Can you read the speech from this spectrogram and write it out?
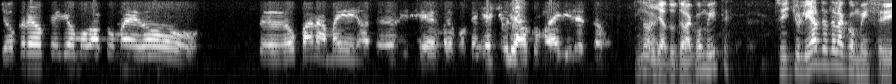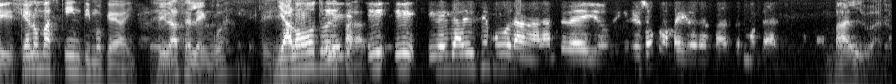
yo creo que yo me voy a comer dos, de dos panameños antes de diciembre, porque ya he chuleado con ella y de todo. No, ya tú te la comiste. Si chuleaste, te la comiste. Sí, que sí. es lo más íntimo que hay. Si das lengua. Ya lo otro Y, es ella- disparate. y, y, y ella disimulan delante de ellos, y que son amigos del mar del mundial. Bárbaro.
